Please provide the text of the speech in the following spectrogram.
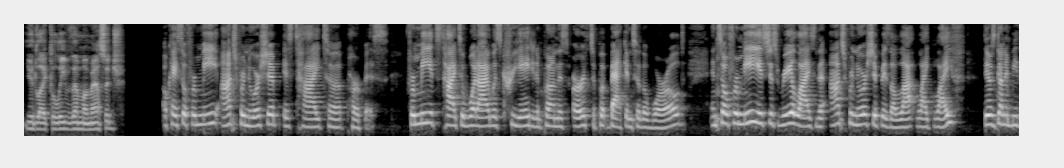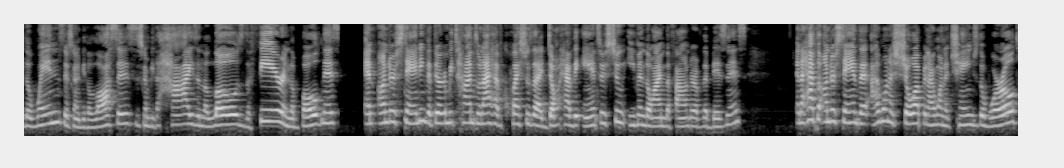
you'd like to leave them a message? Okay, so for me, entrepreneurship is tied to purpose. For me, it's tied to what I was created and put on this earth to put back into the world. And so for me, it's just realizing that entrepreneurship is a lot like life. There's going to be the wins, there's going to be the losses, there's going to be the highs and the lows, the fear and the boldness and understanding that there are going to be times when I have questions that I don't have the answers to, even though I'm the founder of the business. And I have to understand that I want to show up and I want to change the world.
